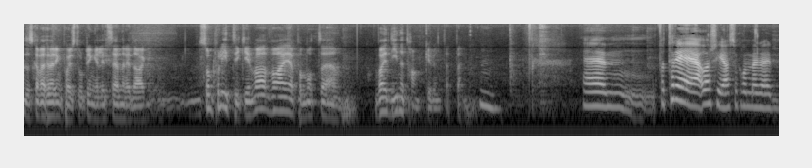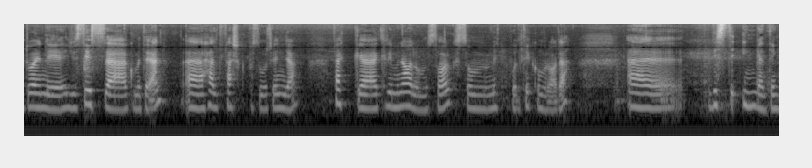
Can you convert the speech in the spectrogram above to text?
det skal være høring på i Stortinget litt senere i dag. Som politiker, hva, hva er på en måte hva er dine tanker rundt dette? Mm. Um, for tre år siden så kom jeg da inn i justiskomiteen. Uh, helt fersk på Stortinget. Fikk uh, kriminalomsorg som mitt politikkområde. Uh, visste ingenting.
